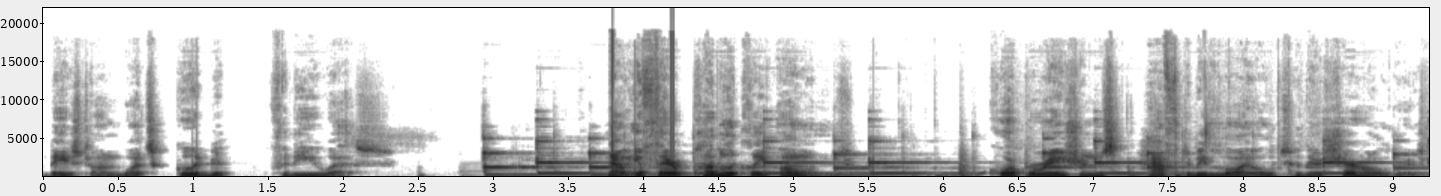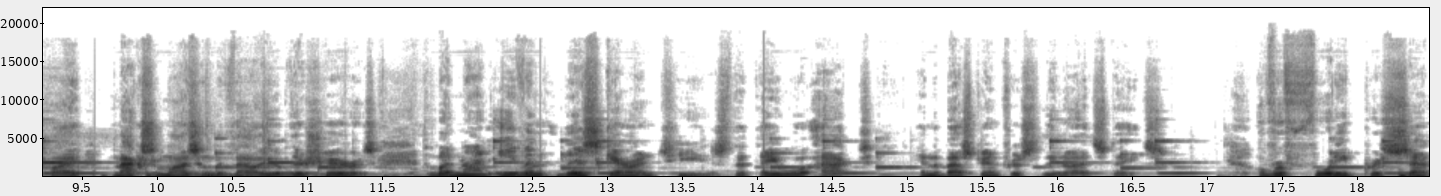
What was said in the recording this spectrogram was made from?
based on what's good for the US. Now, if they're publicly owned, corporations have to be loyal to their shareholders by maximizing the value of their shares. But not even this guarantees that they will act in the best interest of the United States. Over 40%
